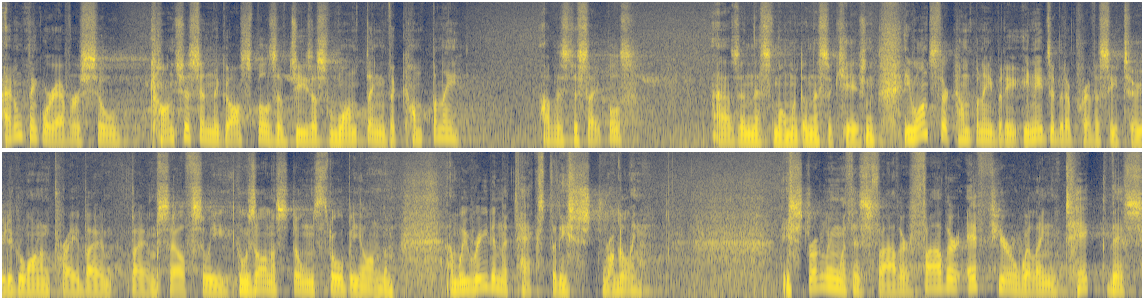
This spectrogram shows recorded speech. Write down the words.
I don't think we're ever so conscious in the Gospels of Jesus wanting the company of his disciples as in this moment, on this occasion. He wants their company, but he, he needs a bit of privacy too to go on and pray by, by himself. So he goes on a stone's throw beyond them. And we read in the text that he's struggling. He's struggling with his father. Father, if you're willing, take this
